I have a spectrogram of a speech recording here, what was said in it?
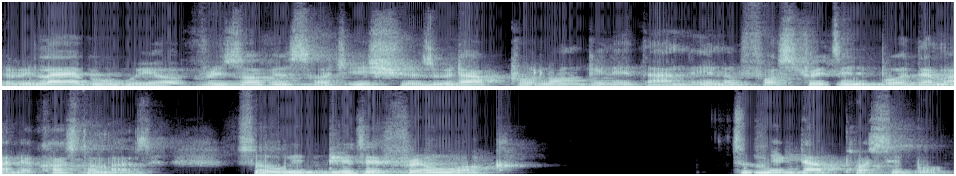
a reliable way of resolving such issues without prolonging it and you know frustrating both them and the customers. So we built a framework to make that possible.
